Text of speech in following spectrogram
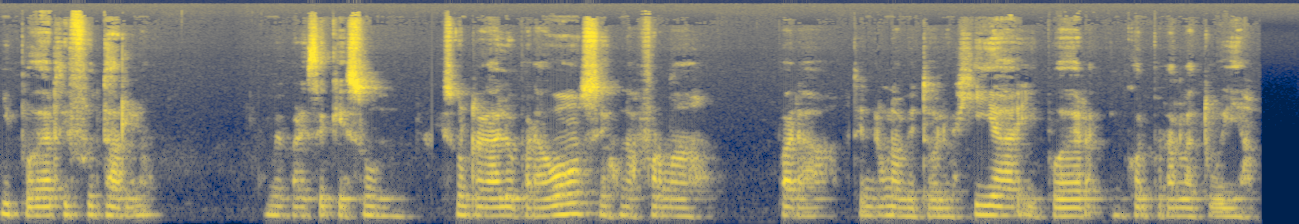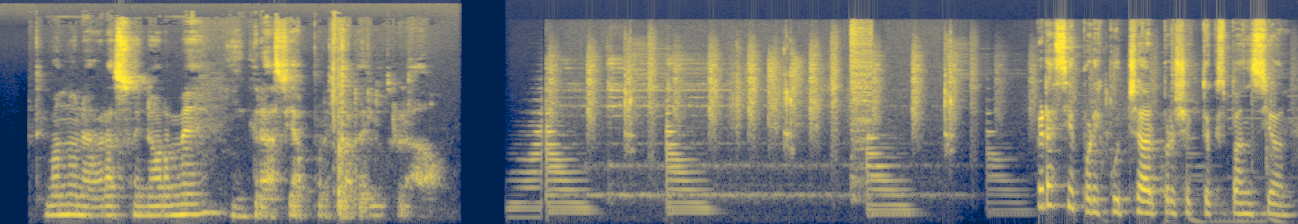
y poder disfrutarlo. Me parece que es un, es un regalo para vos, es una forma para tener una metodología y poder incorporarla a tu vida. Te mando un abrazo enorme y gracias por estar del otro lado. Gracias por escuchar Proyecto Expansión.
